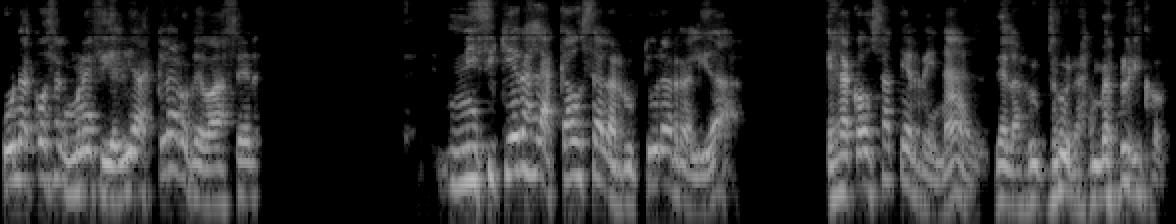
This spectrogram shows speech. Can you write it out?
una cosa como una infidelidad, claro que va a ser, ni siquiera es la causa de la ruptura en realidad, es la causa terrenal de la ruptura, me explico.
